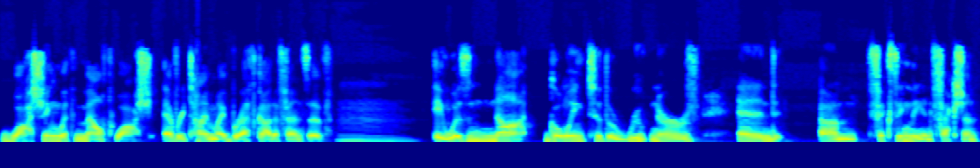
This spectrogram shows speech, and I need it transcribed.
washing with mouthwash every time my breath got offensive. Mm it was not going to the root nerve and um, fixing the infection.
